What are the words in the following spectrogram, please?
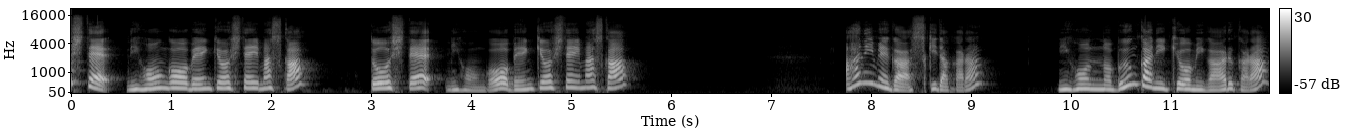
うして日本語を勉強していますか？どうして日本語を勉強していますか？アニメが好きだから？日本の文化に興味があるから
